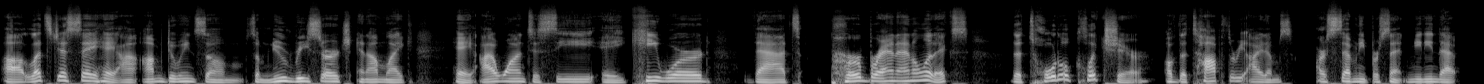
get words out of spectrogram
Uh, let's just say, hey, I, I'm doing some some new research, and I'm like, hey, I want to see a keyword that per brand analytics the total click share of the top three items are 70%, meaning that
